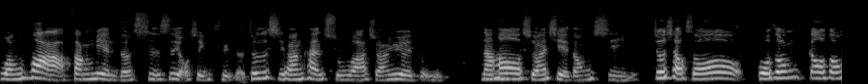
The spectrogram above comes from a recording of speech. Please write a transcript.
文化方面的事是有兴趣的，就是喜欢看书啊，喜欢阅读，然后喜欢写东西。嗯、就小时候，国中、高中，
